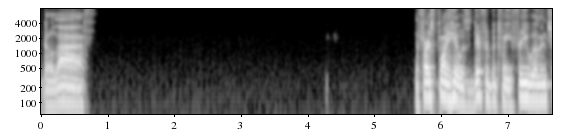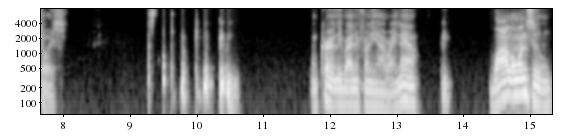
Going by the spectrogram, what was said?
Go live. The first point here was the difference between free will and choice. I'm currently right in front of y'all right now. While on Zoom,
